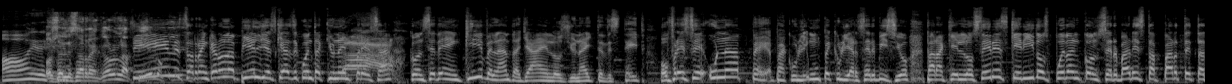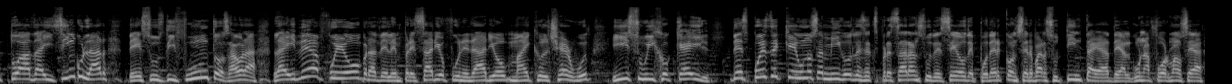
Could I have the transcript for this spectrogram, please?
o sea, les arrancaron la piel. Sí, les arrancaron la piel y es que hace cuenta que una empresa ah. con sede en Cleveland, allá en los United States, ofrece una un peculiar servicio para que los seres queridos puedan conservar esta parte tatuada y singular de sus difuntos. Ahora, la idea fue obra del empresario funerario Michael Sherwood y su hijo Cale. Después de que unos amigos les expresaran su deseo de poder conservar su tinta de alguna forma, o sea,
